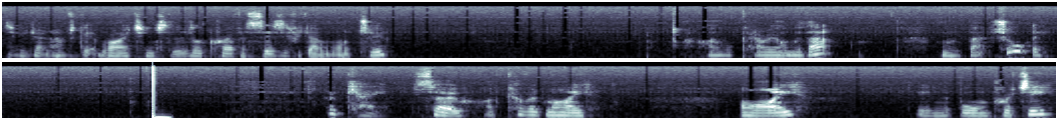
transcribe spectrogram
So you don't have to get right into the little crevices if you don't want to. I will carry on with that. And we'll back shortly. Okay so I've covered my eye in the Born Pretty.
